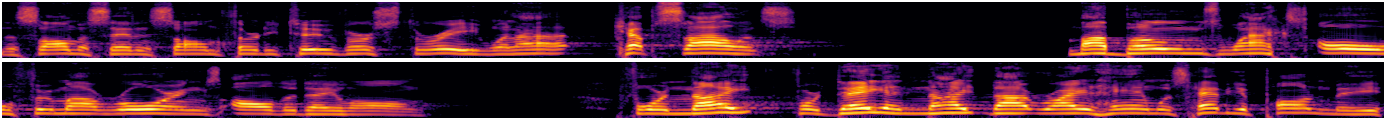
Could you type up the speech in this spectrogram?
The psalmist said in Psalm 32, verse 3 When I kept silence, my bones waxed old through my roarings all the day long. For night, for day and night, thy right hand was heavy upon me.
